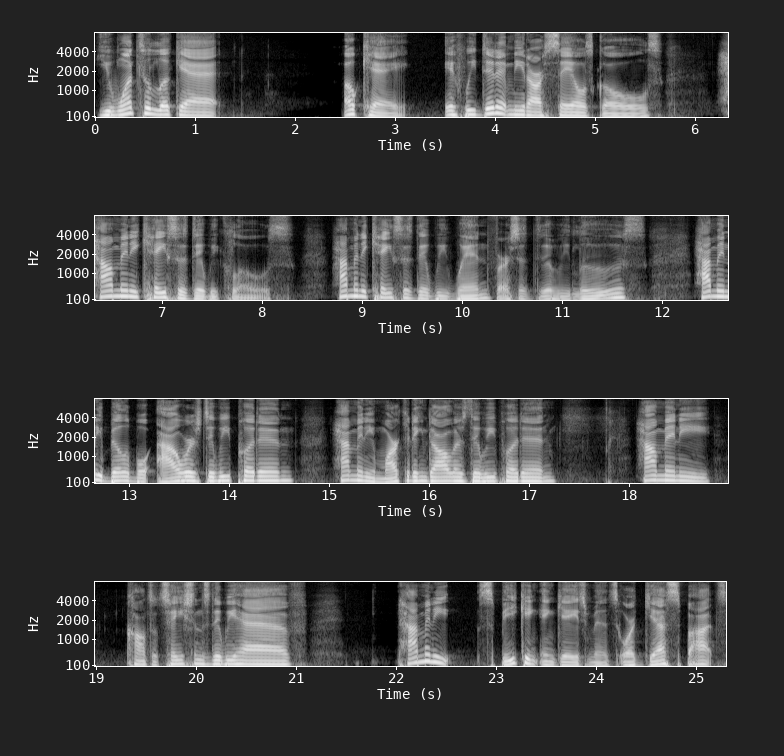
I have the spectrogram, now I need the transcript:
You want to look at okay, if we didn't meet our sales goals, how many cases did we close? How many cases did we win versus did we lose? How many billable hours did we put in? How many marketing dollars did we put in? How many consultations did we have? How many speaking engagements or guest spots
